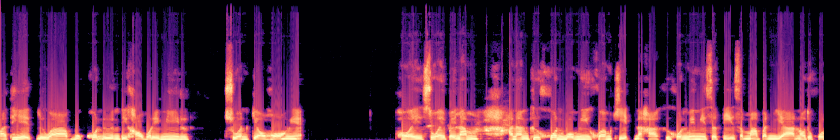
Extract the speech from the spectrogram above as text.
ประเทศหรือว่าบุคคลอื่นที่เขาบ่ได้มีส่วนเกี่ยวข้องเนี่ยพ่อยช่วยไปนำอันนั้นคือคนบ่มีความคิดนะคะ คือคนไม่มีสติสัมมาปัญญาเนาะทุกคน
